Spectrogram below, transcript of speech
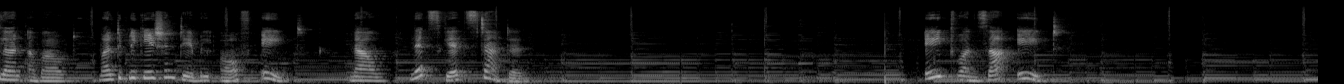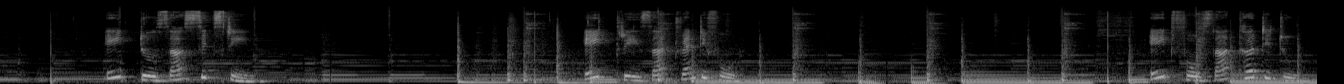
learn about multiplication table of 8. Now let's get started. 8 ones are 8. 8 twos are 16. 8 threes are 24. 8 fours are 32.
